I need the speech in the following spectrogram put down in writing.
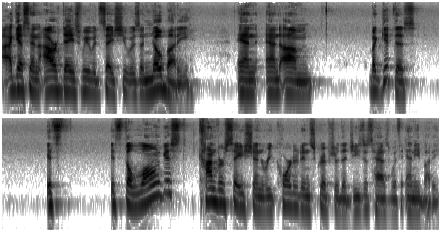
I guess in our days we would say she was a nobody. And, and um, but get this, it's, it's the longest conversation recorded in Scripture that Jesus has with anybody.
